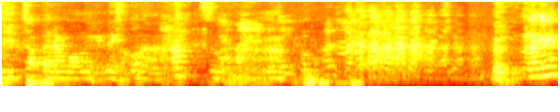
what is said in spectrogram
hijab bareng ngomong ini ah. ah. Lagi nih.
